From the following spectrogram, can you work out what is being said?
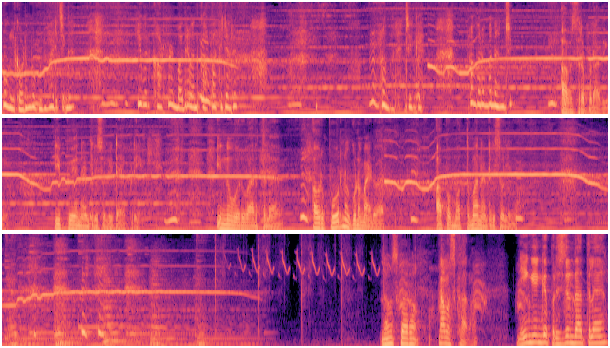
உங்களுக்கு உடம்பு குணமாயிடுச்சுங்க. இவர் கடவுள் மாதிரி வந்து காப்பாத்திட்டாரு. ரொம்ப நன்றிங்க. ரொம்ப ரொம்ப நன்றி. அவசரப்படாதீங்க. இப்போவே நன்றி சொல்லிட்டா எப்படி? இன்னும் ஒரு வாரத்தில் அவர் பூர்ண குணமாயிடுவார். அப்போ மொத்தமாக நன்றி சொல்லுங்க. நமஸ்காரம். நமஸ்காரம். நீங்க எங்க பிரசிடென்ட் ஆத்துல?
